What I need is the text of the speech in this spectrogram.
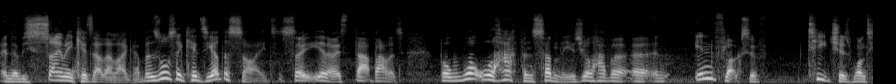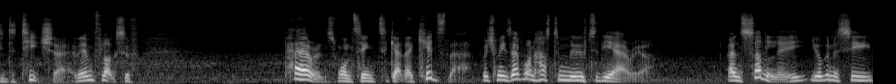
And there'll be so many kids out there like that. But there's also kids the other side. So, you know, it's that balance. But what will happen suddenly is you'll have a, a, an influx of teachers wanting to teach there, an influx of parents wanting to get their kids there, which means everyone has to move to the area. And suddenly you're going to see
